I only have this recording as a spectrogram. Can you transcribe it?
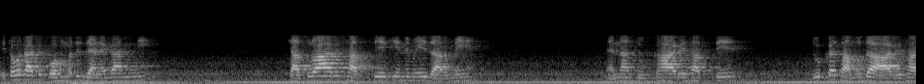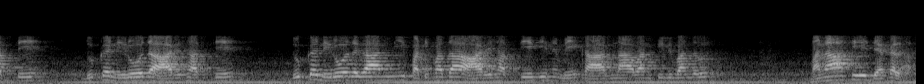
එතකොට අපි කොහොමද දැනගන්නේ චතුරාර්ය සත්‍ය කියන මේ ධර්මයේ නැත්නම් දුක්ඛාර්ය සත්‍යය, දුක්ඛ සමුදය ආර්ය සත්‍යය, දුක්ඛ නිරෝධ ආර්ය සත්‍යය, දුක්ඛ නිරෝධගාමිනී පටිපදා ආර්ය සත්‍යය කියන මේ කාරණාවන් පිළිබඳව මනසේ දැකලා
